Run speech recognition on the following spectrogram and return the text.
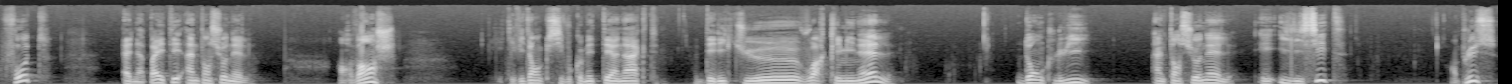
faute, elle n'a pas été intentionnelle. En revanche, il est évident que si vous commettez un acte délictueux, voire criminel, donc lui, intentionnel et illicite, en plus,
